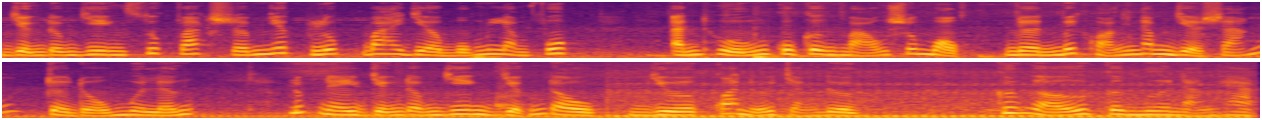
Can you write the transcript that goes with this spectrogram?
vận động viên xuất phát sớm nhất lúc 3 giờ 45 phút. Ảnh hưởng của cơn bão số 1 nên mới khoảng 5 giờ sáng trời đổ mưa lớn. Lúc này vận động viên dẫn đầu vừa qua nửa chặng đường. Cứ ngỡ cơn mưa nặng hạt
